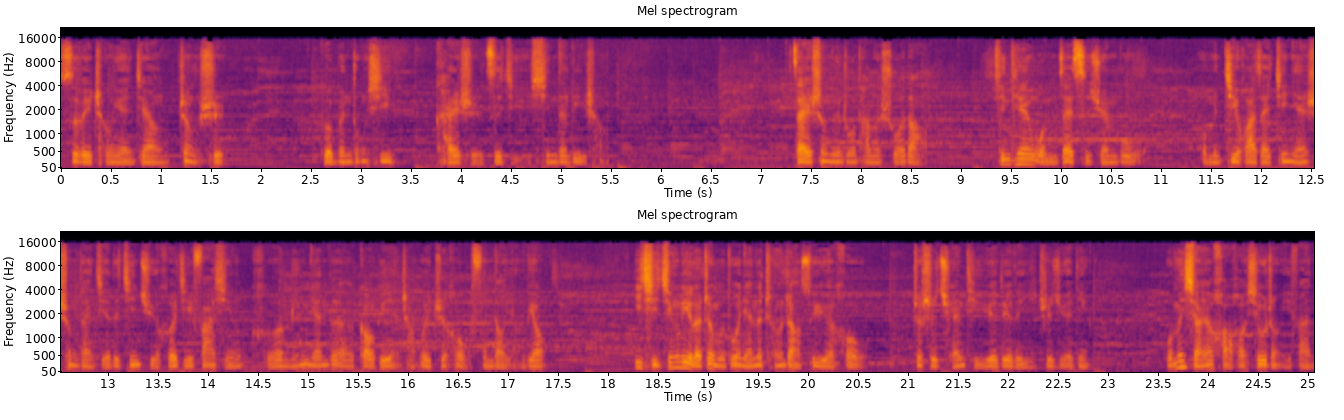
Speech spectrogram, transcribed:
四位成员将正式各奔东西。开始自己新的历程。在声明中，他们说道：“今天我们在此宣布，我们计划在今年圣诞节的金曲合集发行和明年的告别演唱会之后分道扬镳。一起经历了这么多年的成长岁月后，这是全体乐队的一致决定。我们想要好好休整一番，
